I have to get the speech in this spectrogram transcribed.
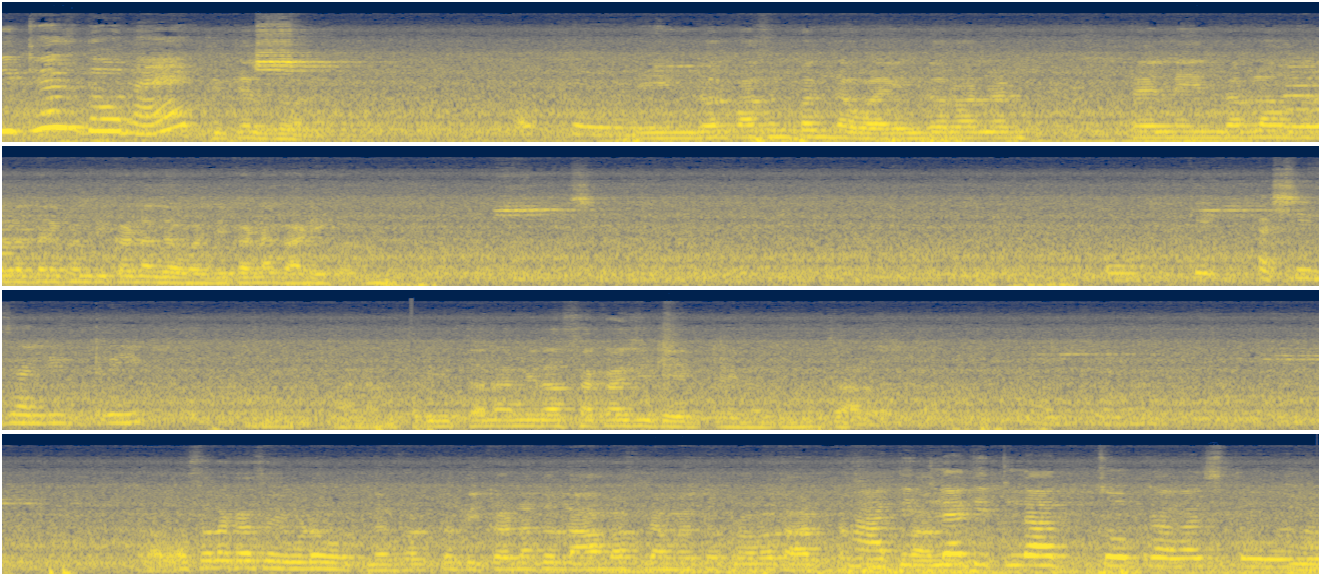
तिथेच दोन आहेत तिथेच दोन आहे. ओके. ते इंदोरपासून पण जवळ आहे. इंदोरवरला ट्रेनने इंदोरला उतरलं तरी पण तिकडनं जवळ आहे, तिकडनं गाडी करून. ओके. अशी झाली ट्रिप? आणि नंतर येताना आम्ही रात सकाळची ते ट्रेन होती. मग वाजता. प्रवासाला कसं एवढं होत नाही. फक्त तिकडनं तो लांब असल्यामुळे तो प्रवास आठ तास हा तिथल्या तिथला जो प्रवास तो तो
